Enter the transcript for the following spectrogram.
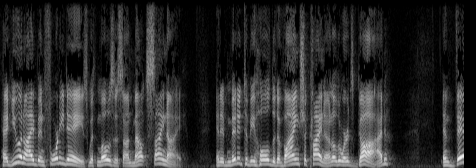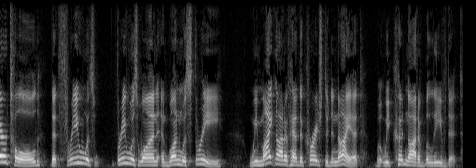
Had you and I been 40 days with Moses on Mount Sinai and admitted to behold the divine Shekinah, in other words, God, and there told that three was, three was one and one was three, we might not have had the courage to deny it but we could not have believed it.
